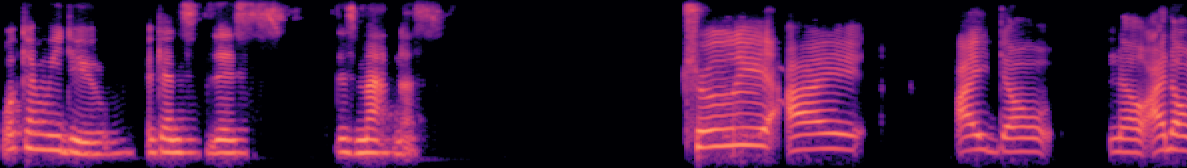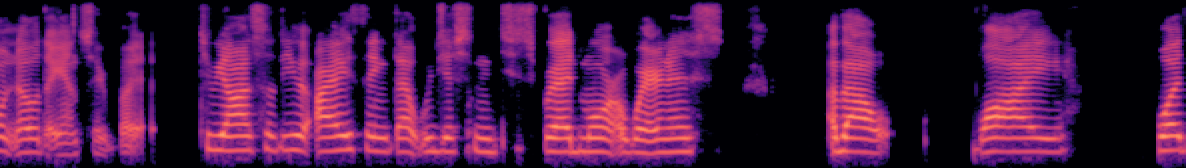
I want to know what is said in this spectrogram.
what can we do against this this madness? Truly, I I don't know. I don't know the answer, but to be honest with you, I think that we just need to spread more awareness about why what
